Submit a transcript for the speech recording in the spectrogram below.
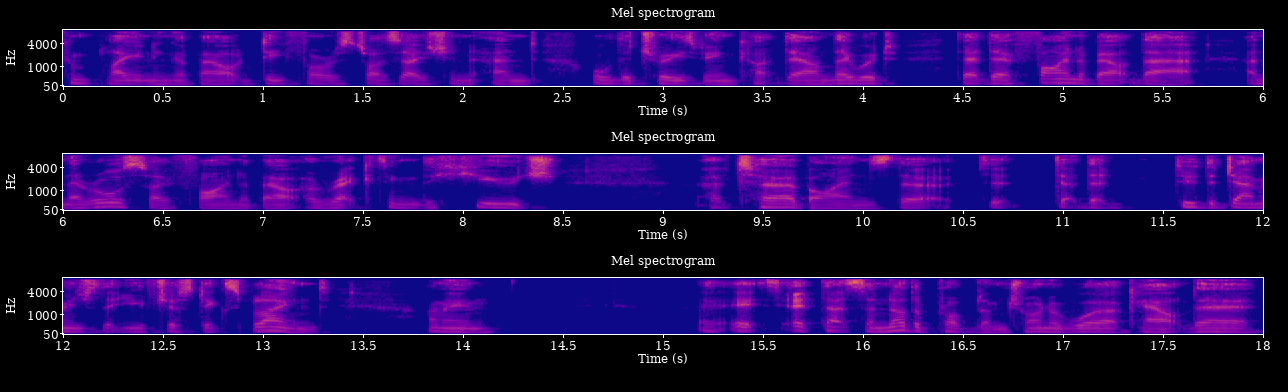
complaining about deforestation and all the trees being cut down. They would they're, they're fine about that, and they're also fine about erecting the huge uh, turbines that, that that do the damage that you've just explained. I mean, it's it, that's another problem trying to work out their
